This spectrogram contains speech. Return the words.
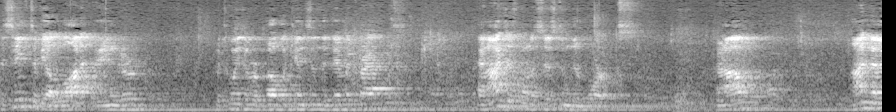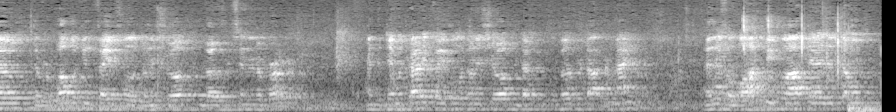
there seems to be a lot of anger between the Republicans and the Democrats, and I just want a system that works. And I'll, I know the Republican faithful are gonna show up and vote for Senator Berger. And the Democratic faithful are gonna show up and vote for Dr. Mangrum. And there's a lot of people out there that don't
